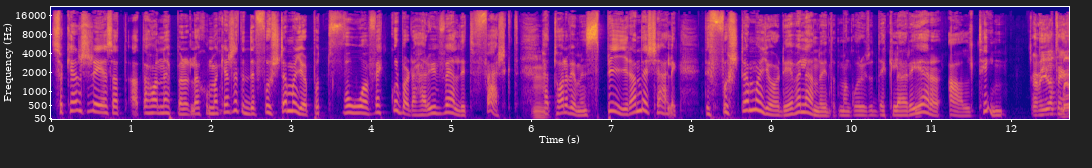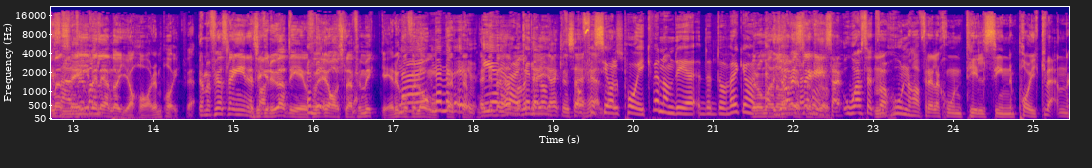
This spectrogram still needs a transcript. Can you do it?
så kanske det är så att, att ha en öppen relation, man kanske inte det första man gör på två veckor bara, det här är ju väldigt färskt. Mm. Här talar vi om en spirande kärlek. Det första man gör det är väl ändå inte att man går ut och deklarerar allting. Ja, men Men man här, säger men- väl ändå jag har en pojkvän. Ja, men får jag slänga in en Tycker sak? du att det är Men för det- avslöja för mycket? Är det går för Nej, långt? nej men är det det, behöver man verkligen heller, officiell alltså. pojkvän om det, de, de verkar Men ha man har Jag vill slänga in så här, oavsett vad hon har för relation till sin pojkvän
